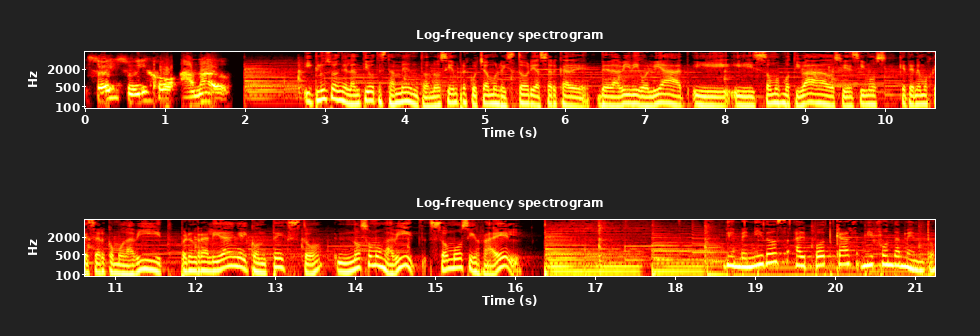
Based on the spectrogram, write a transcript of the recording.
Soy su hijo amado. Incluso en el Antiguo Testamento, ¿no? Siempre escuchamos la historia acerca de, David y Goliat y, y, somos motivados y decimos que tenemos que ser como David, pero en realidad en el contexto no somos David, somos Israel. Bienvenidos al podcast Mi Fundamento,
